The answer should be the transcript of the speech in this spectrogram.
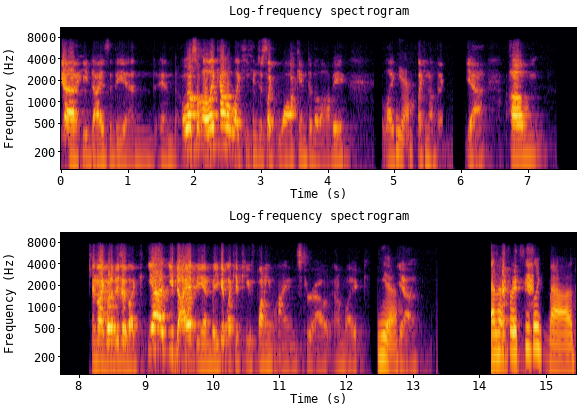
Yeah, he dies at the end, and also I like how like he can just like walk into the lobby, like Yeah. like nothing. Yeah. Um, and like what do they say? Like, yeah, you die at the end, but you get like a few funny lines throughout. I'm like, Yeah. yeah, And at first he's like mad,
